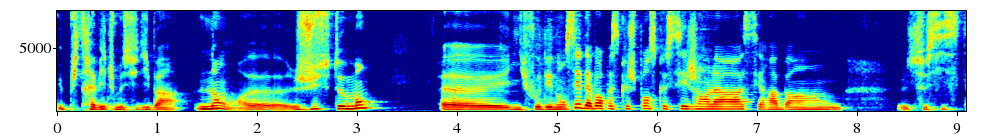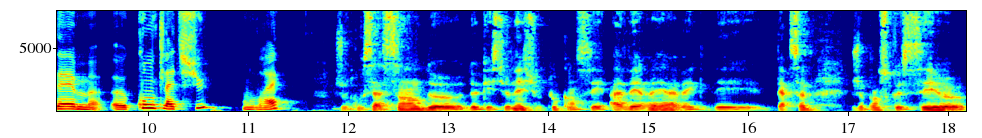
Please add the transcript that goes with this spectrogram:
Et puis très vite, je me suis dit, ben non, euh, justement, euh, il faut dénoncer. D'abord parce que je pense que ces gens-là, ces rabbins, ce système euh, compte là-dessus, en vrai. Je trouve ça sain de, questionner, surtout quand c'est avéré avec des personnes. Je pense que c'est euh,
